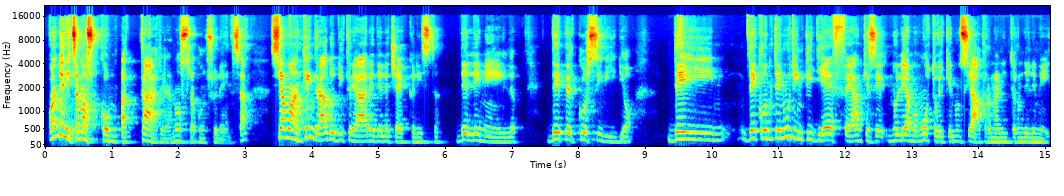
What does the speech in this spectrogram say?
Quando iniziamo a scompattare la nostra consulenza, siamo anche in grado di creare delle checklist, delle email, dei percorsi video, dei, dei contenuti in PDF, anche se non li amo molto perché non si aprono all'interno delle mail,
